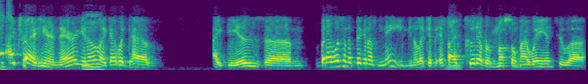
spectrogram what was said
You... I tried here and there, you know, Mhm. like I would have ideas, um, but I wasn't a big enough name, you know. Like if if I could ever muscle my way into a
